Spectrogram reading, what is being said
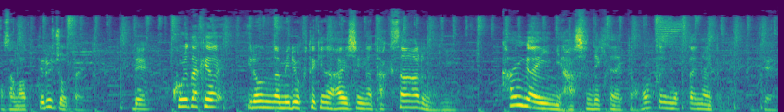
に収まってる状態。でこれだけいろんな魅力的な配信がたくさんあるのに海外に発信できてないって本当にもったいないと思っていて、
